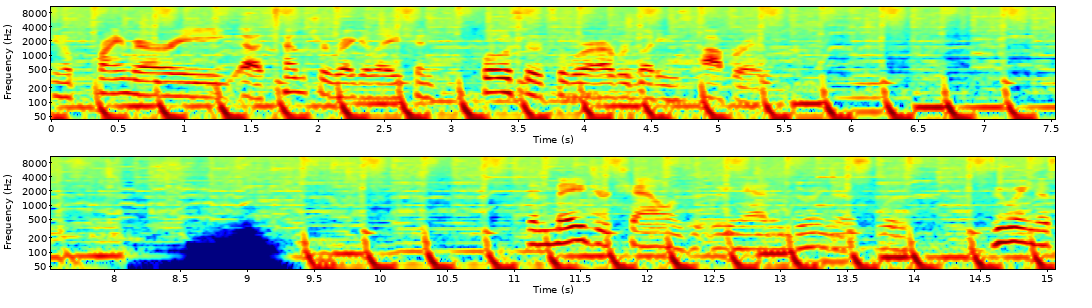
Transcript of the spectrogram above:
you know, primary uh, temperature regulation closer to where everybody's operating. The major challenge that we had in doing this was doing this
